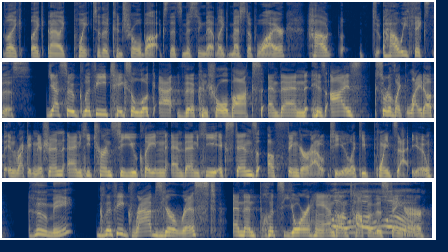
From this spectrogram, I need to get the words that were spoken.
like like, and I like point to the control box that's missing that like messed up wire? How do, how we fix this? Yeah, so Gliffy takes a look at the control box and then his eyes sort of like light up in recognition and he turns to you, Clayton, and then he extends a finger out to you, like he points at you. Who me? Gliffy grabs your wrist and then puts your hand Whoa, on top whoa, of his whoa. finger.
